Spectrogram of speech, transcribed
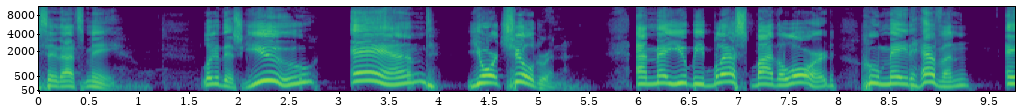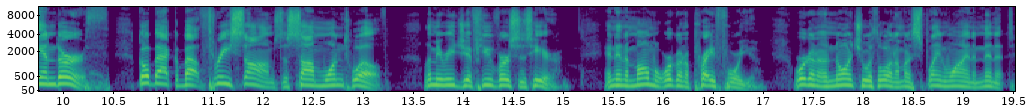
say, That's me. Look at this. You and your children. And may you be blessed by the Lord who made heaven and earth. Go back about three Psalms to Psalm 112. Let me read you a few verses here. And in a moment, we're going to pray for you. We're going to anoint you with oil. And I'm going to explain why in a minute.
